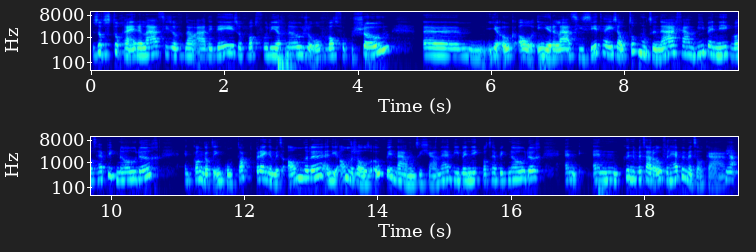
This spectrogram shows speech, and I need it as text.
Dus dat is toch in relaties, of het nou ADD is, of wat voor diagnose, of wat voor persoon ehm, je ook al in je relatie zit. Hè, je zal toch moeten nagaan, wie ben ik, wat heb ik nodig? En kan ik dat in contact brengen met anderen? En die ander zal het ook weer na moeten gaan. Hè? Wie ben ik, wat heb ik nodig? En, en kunnen we het daarover hebben met elkaar? Ja.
